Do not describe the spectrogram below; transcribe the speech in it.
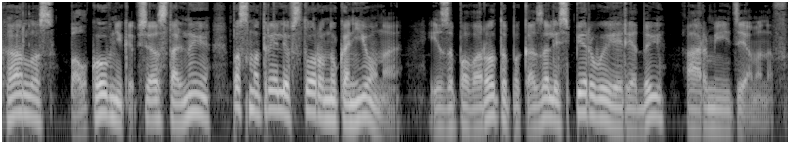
Карлос, полковник и все остальные посмотрели в сторону каньона. Из-за поворота показались первые ряды армии демонов.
